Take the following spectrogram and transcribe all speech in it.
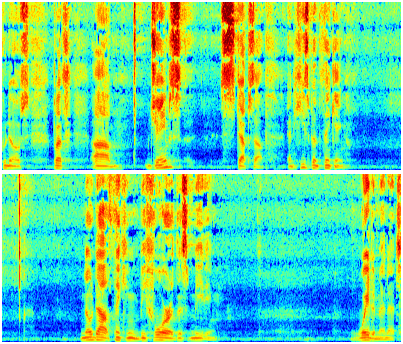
who knows? But um, James steps up, and he's been thinking no doubt thinking before this meeting wait a minute.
